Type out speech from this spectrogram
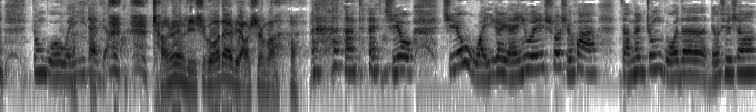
中国唯一代表嘛，常任理事国代表是吗？对，只有只有我一个人。因为说实话，咱们中国的留学生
